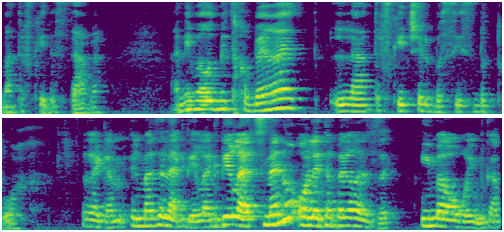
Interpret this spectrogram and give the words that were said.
מה תפקיד הסבא. אני מאוד מתחברת לתפקיד של בסיס בטוח. רגע, מה זה להגדיר? להגדיר לעצמנו או לדבר על זה עם ההורים גם?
